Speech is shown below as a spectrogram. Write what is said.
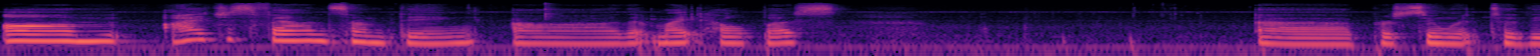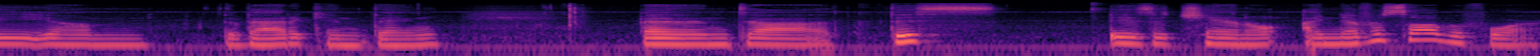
Um, I just found something uh, that might help us uh, pursuant to the um, the Vatican thing. And uh, this is a channel I never saw before.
